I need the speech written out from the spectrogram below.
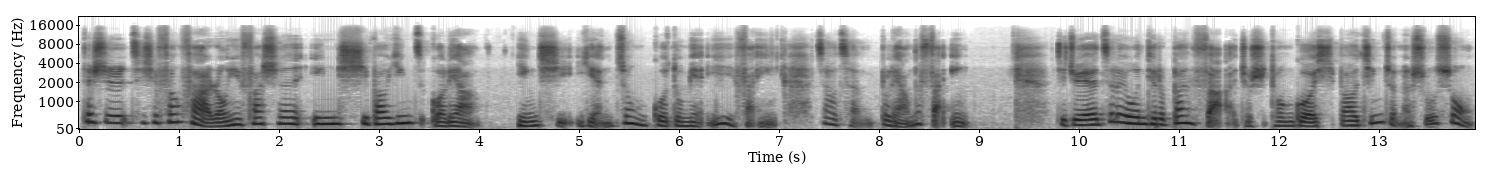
但是这些方法容易发生因细胞因子过量。引起严重过度免疫反应，造成不良的反应。解决这类问题的办法就是通过细胞精准的输送，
